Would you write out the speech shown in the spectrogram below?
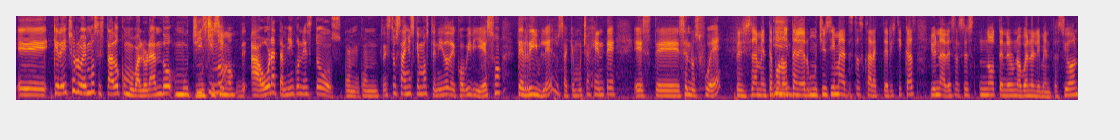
Eh, que de hecho lo hemos estado como valorando muchísimo, Muchísimo. ahora también con estos con, con estos años que hemos tenido de COVID y eso terrible o sea que mucha gente este se nos fue Precisamente por Y- no tener muchísimas de estas características y una de esas es no tener una buena alimentación,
